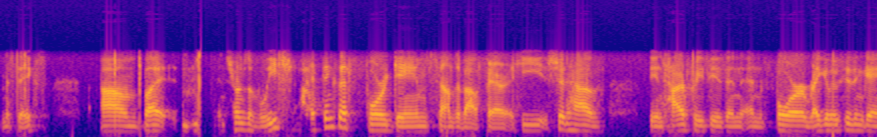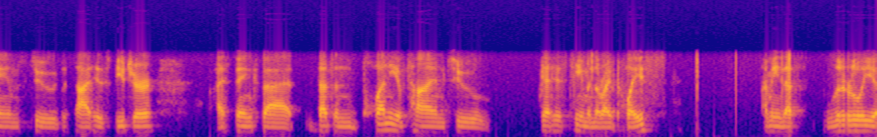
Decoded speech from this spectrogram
mistakes. Um, but in terms of leash, I think that four games sounds about fair. He should have the entire preseason and four regular season games to decide his future. I think that that's in plenty of time to get his team in the right place. I mean, that's literally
